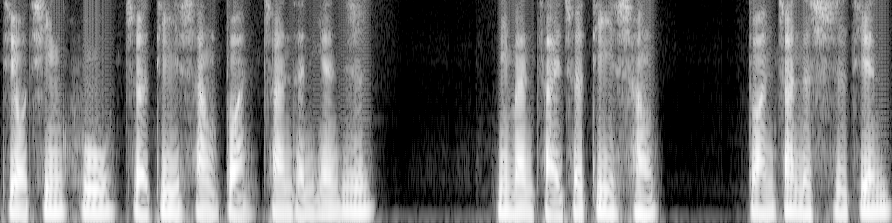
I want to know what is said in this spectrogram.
就轻忽这地上短暂的年日。你们在这地上短暂的时间，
